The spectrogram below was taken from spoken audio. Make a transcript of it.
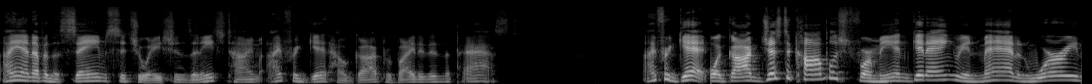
I end up in the same situations, and each time I forget how God provided in the past. I forget what God just accomplished for me and get angry and mad and worried.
